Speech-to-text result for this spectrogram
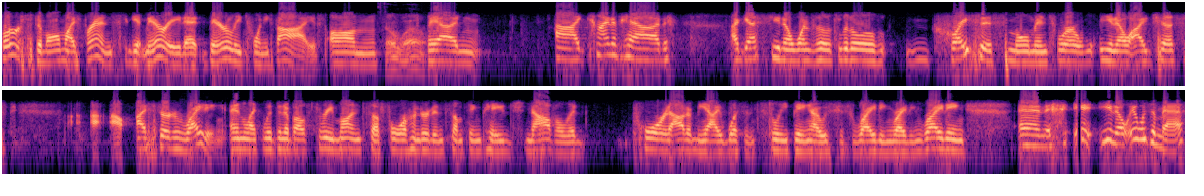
first of all my friends to get married at barely 25. Um, oh, wow. And I kind of had, I guess, you know, one of those little crisis moments where, you know, I just, I, I started writing, and like within about three months, a 400 and something page novel had poured out of me. I wasn't sleeping. I was just writing, writing, writing. And it, you know, it was a mess.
